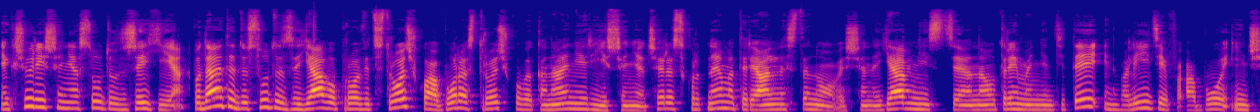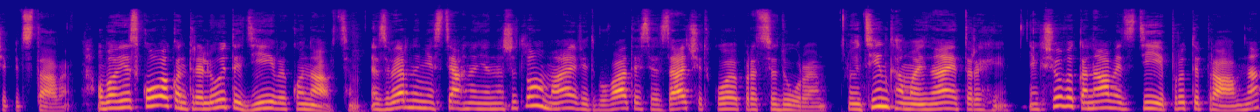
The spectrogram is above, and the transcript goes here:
Якщо рішення суду вже є, подайте до суду заяву про відстрочку або розстрочку виконання рішення через скрутне матеріальне становище, наявність на утримання дітей, інвалідів або інші підстави. Обов'язково контролюйте дії виконавця. Звернення стягнення на житло має відбуватися за чіткою процедурою. Оцінка майна і торги. Якщо виконавець діє протиправно,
